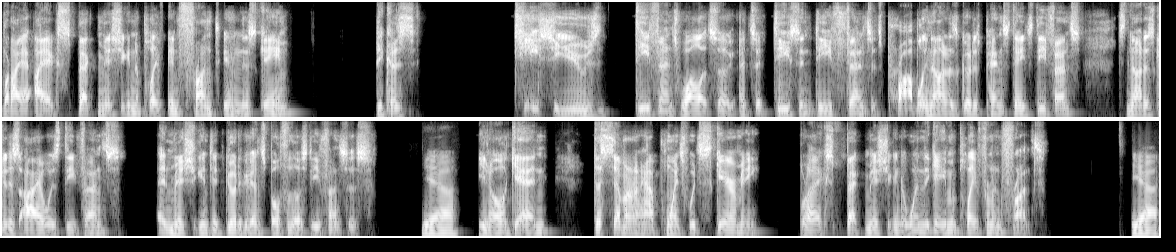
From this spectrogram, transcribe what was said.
But I, I expect Michigan to play in front in this game because TCU's defense, while it's a it's a decent defense, it's probably not as good as Penn State's defense. It's not as good as Iowa's defense. And Michigan did good against both of those defenses. Yeah. You know, again, the seven and a half points would scare me, but I expect Michigan to win the game and play from in front. Yeah.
